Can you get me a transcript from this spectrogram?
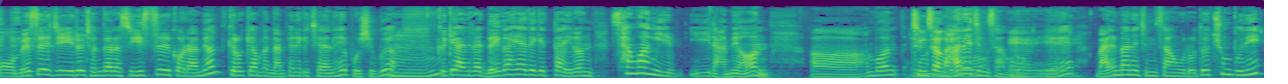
어 메시지를 전달할 수 있을 거라면 그렇게 한번 남편에게 제안을 해 보시고요. 음. 그게 아니라 내가 해야 되겠다 이런 상황이라면 어 한번 증상으로. 말의 증상으로 예, 예. 예. 말만의 증상으로도 충분히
